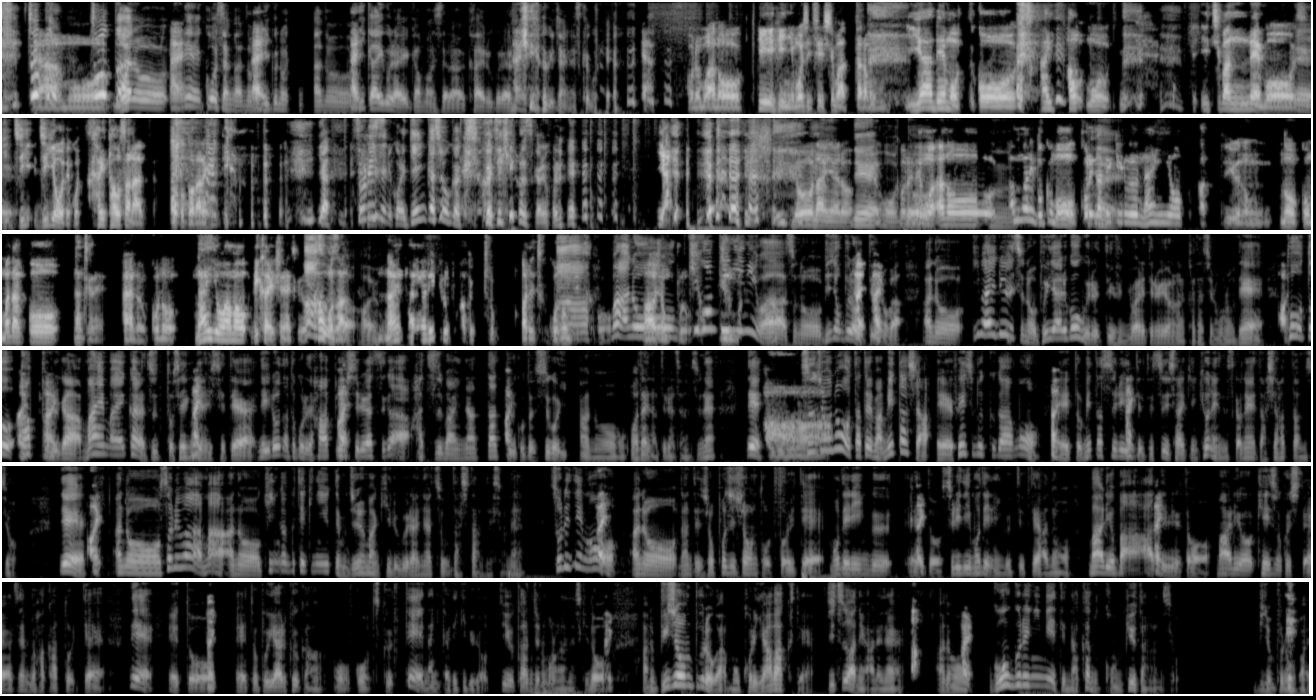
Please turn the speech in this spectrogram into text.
ちょっと、もう、ちょっとあもの、はいね、コウさんが飲みに行くの、あの、はい2回ぐらい我慢したら買えるぐらいのはい金額じゃないですか、これ。これもあの、経費にもししてしまったら、もう、嫌でも、こう、使い倒、もう、一番ね、もう、ええじ事業でこう使い倒さな、こと取られへんっていう。いや、それ以前にこれ、原価償却とかできるんですかね、これね。いや、どうなんやろ。ね、これでも、あのーうん。あんまり僕もこれができる内容とかっていうのの、こう、まだこう、なんていうかね、あの、この内容はあんま理解してないですけど、あカーボさん、はい何ができるとかって、ちょっと、あれですか、ご存知ですか？まああのバージョンプロ。基本的にはそのビジョンプロっていうのが、いあのいわゆるその VR ゴーグルっていうふうに言われてるような形のもので、はい。とうとうはい。アップルが前々からずっと宣言してて、い、でいろんなところで発表してるやつが発売になったっていうことですごい、あの話題になってるやつなんですよね。で通常の例えばメタ社、えー、Facebook 側も、はい。えー、とメタ3って言ってつい最近、去年ですかね出しはったんですよ。で、はい。あのーそれはまあ、あのー金額的に言っても10万切るぐらいのやつを出したんですよね。それでも、はい。あのなんて言うんでしょうポジション取っといてモデリング、えーと 3D モデリングって言ってあの周りをバーって見ると、周りを計測して全部測っといてで、えーとはい。えー、と VR 空間をこう作って何かできるよっていう感じのものなんですけど、はい。あのビジョンプロがもうこれやばくて実はねあれねああの、はい。ゴーグルに見えて中身コンピューターなんですよ。ビジョンプロの場合。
